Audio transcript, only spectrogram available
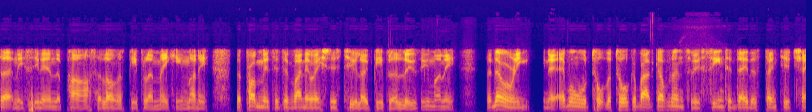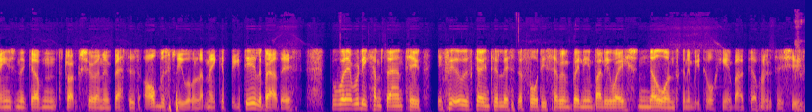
certainly seen it in the past, as long as people are making money. The problem is if the valuation is too low, people are losing money. So no one really, you know, everyone will talk the talk about governance. We've seen today there's plenty of change in the governance structure, and investors obviously will make a big deal about this. But when it really comes down to, if it was going to list a 47 billion valuation, no one's going to be talking about governance issues.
